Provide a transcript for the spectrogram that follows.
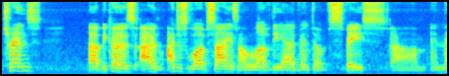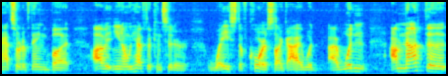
trends uh, because I, I just love science I love the advent of space um, and that sort of thing but you know we have to consider waste of course like I would I wouldn't I'm not the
